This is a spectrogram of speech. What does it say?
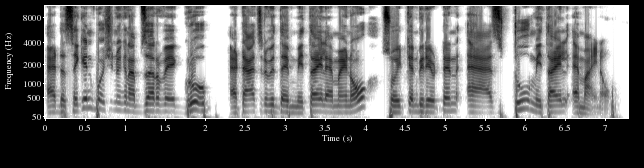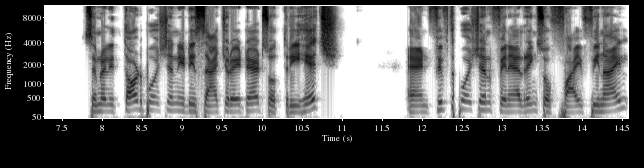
at the second position, you can observe a group attached with a methyl amino. So it can be written as 2-methyl amino. Similarly, third position, it is saturated. So 3H. And fifth position, phenyl ring. So 5-phenyl.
